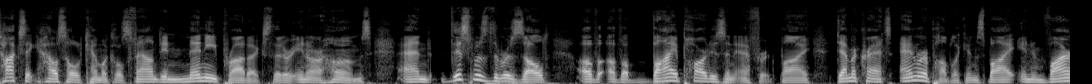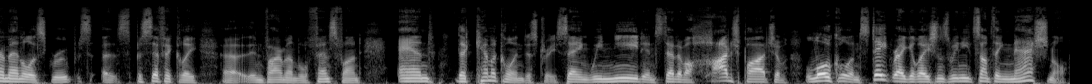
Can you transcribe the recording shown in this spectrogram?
toxic household chemicals found in many products that are in our homes. And this was the result of, of a bipartisan effort by Democrats and Republicans, by an environmentalist group, uh, specifically uh, the Environmental Defense Fund, and the chemical industry, saying we need, instead of a hodgepodge of local and state regulations, we need something national.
